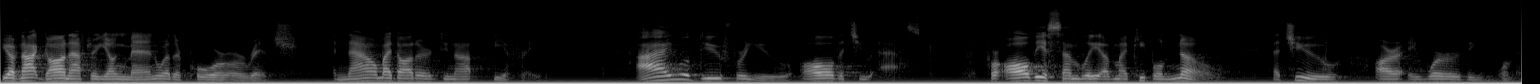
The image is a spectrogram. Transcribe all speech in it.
You have not gone after young men, whether poor or rich. And now, my daughter, do not be afraid. I will do for you all that you ask, for all the assembly of my people know that you are a worthy woman.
